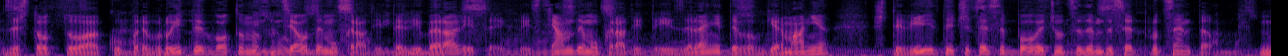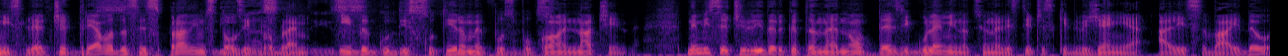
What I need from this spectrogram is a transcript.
Защото ако преброите вота на социал-демократите, либералите, християн-демократите и зелените в Германия, ще видите, че те са повече от 70%. Мисля, че трябва да се справим с този проблем и да го дискутираме по спокоен начин. Не мисля, че лидерката на едно от тези големи националистически движения, Алис Вайдел,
